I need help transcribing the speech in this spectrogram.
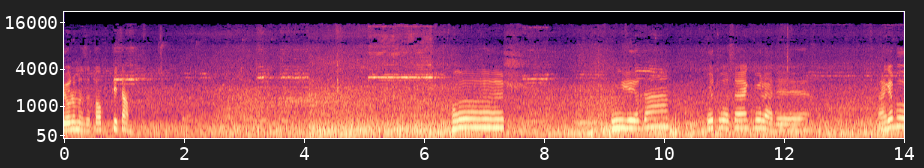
Yo'limizni topib ketamiz. Xo'sh. Bu yerdan o'tib olsak bo'ladi. Nega bu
